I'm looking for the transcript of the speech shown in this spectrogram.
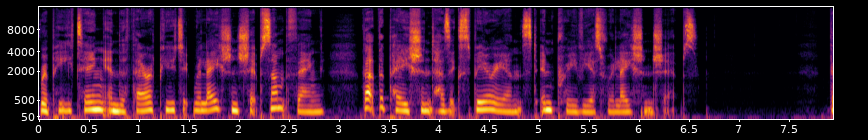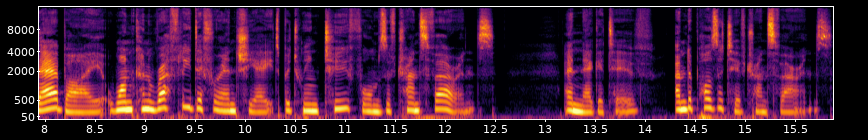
repeating in the therapeutic relationship something that the patient has experienced in previous relationships. Thereby, one can roughly differentiate between two forms of transference a negative and a positive transference.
